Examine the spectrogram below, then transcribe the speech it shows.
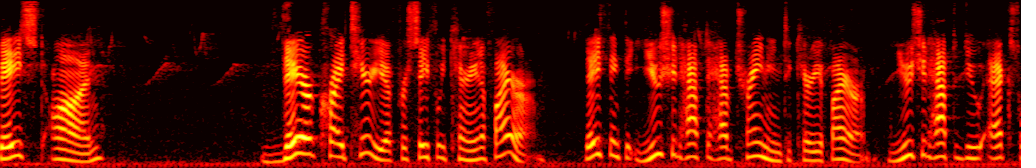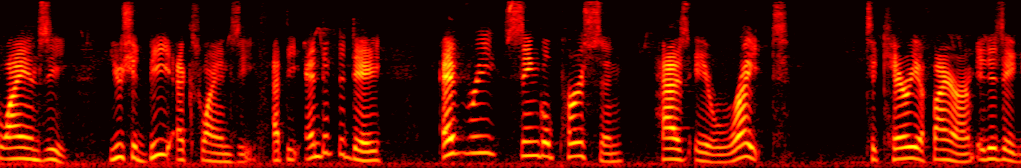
based on their criteria for safely carrying a firearm. They think that you should have to have training to carry a firearm. You should have to do X, Y, and Z. you should be X, Y, and Z. At the end of the day, every single person has a right to carry a firearm. It is a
